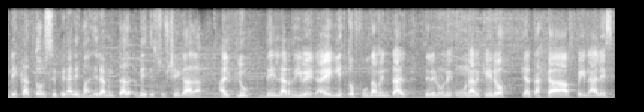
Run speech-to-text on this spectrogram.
de 14 penales, más de la mitad desde su llegada al club de la Ribera. ¿eh? Y esto es fundamental, tener un, arquero que ataja penales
